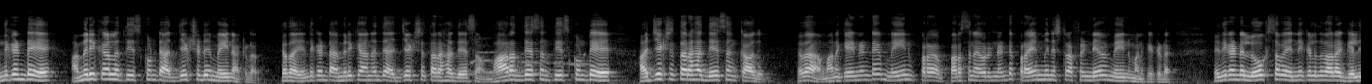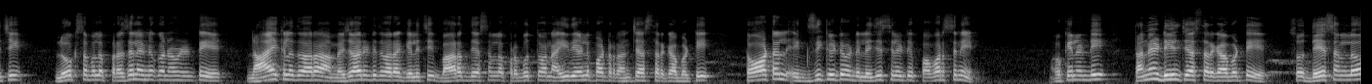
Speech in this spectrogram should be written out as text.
ఎందుకంటే అమెరికాలో తీసుకుంటే అధ్యక్షుడే మెయిన్ అక్కడ కదా? ఎందుకంటే అమెరికా అనేది అధ్యక్ష తరహా దేశం. భారతదేశం తీసుకుంటే అధ్యక్ష తరహా దేశం కాదు కదా? మనకేంటంటే మెయిన్ ప్ర పర్సన్ ఎవరంటే prime minister of India main మనకి ఇక్కడ ఎందుకంటే లోక్సభ ఎన్నికల ద్వారా గెలిచి లోక్సభలో ప్రజలు ఎన్నుకున్నటువంటి నాయకుల ద్వారా మెజారిటీ ద్వారా గెలిచి భారతదేశంలో ప్రభుత్వాన్ని ఐదేళ్ళ పాటు రన్ చేస్తారు కాబట్టి టోటల్ ఎగ్జిక్యూటివ్ అండ్ లెజిస్లేటివ్ పవర్స్ని ఓకేనండి తనే డీల్ చేస్తారు కాబట్టి సో దేశంలో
